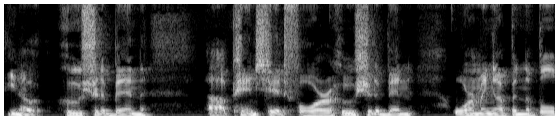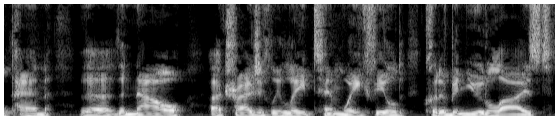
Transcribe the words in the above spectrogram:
you know, who should have been uh, pinch hit for, who should have been warming up in the bullpen, the the now uh, tragically late Tim Wakefield could have been utilized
